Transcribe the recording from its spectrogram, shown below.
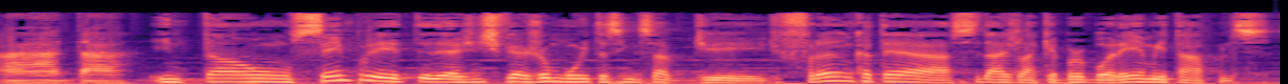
Ah, tá. Então sempre a gente viajou muito, assim, sabe? De, de Franca até a cidade lá, que é Borborema e Itápolis.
